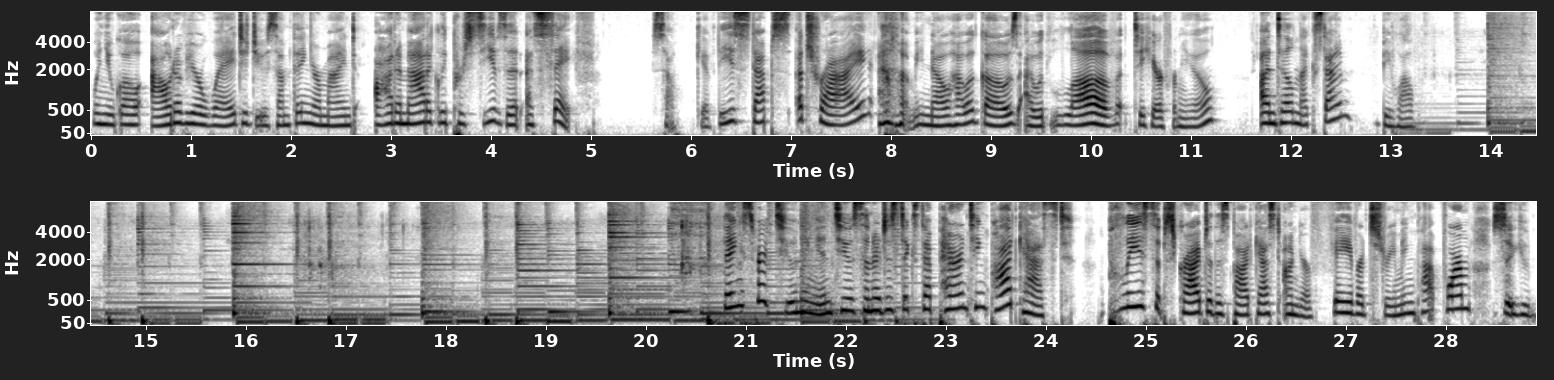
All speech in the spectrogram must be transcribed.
when you go out of your way to do something, your mind automatically perceives it as safe. So give these steps a try and let me know how it goes. I would love to hear from you. Until next time, be well. Thanks for tuning into Synergistic Step Parenting Podcast please subscribe to this podcast on your favorite streaming platform so you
